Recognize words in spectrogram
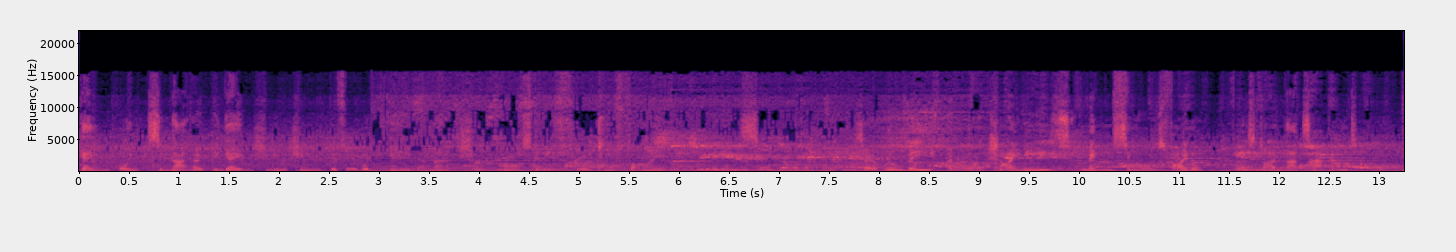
game points in that opening game, she achieved before winning in a match lasting 45 minutes. So it will be an all-Chinese men's singles final. First time that's happened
